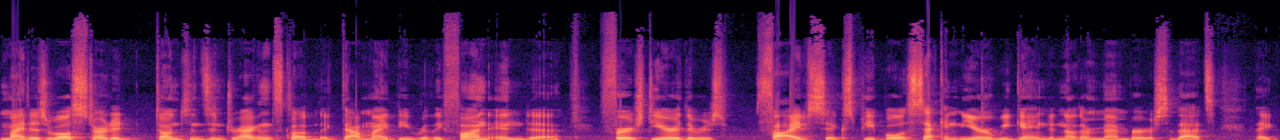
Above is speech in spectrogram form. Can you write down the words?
might as well start a Dungeons and Dragons club. Like that might be really fun. And uh, first year there was five, six people. Second year we gained another member, so that's like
